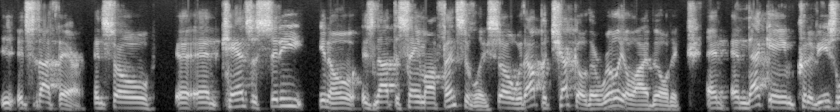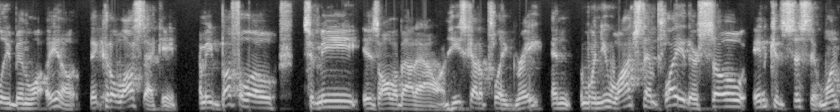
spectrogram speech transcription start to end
it's not there. And so, and Kansas City, you know, is not the same offensively. So without Pacheco, they're really a liability. And and that game could have easily been, you know, they could have lost that game. I mean, Buffalo to me is all about Allen. He's got to play great, and when you watch them play, they're so inconsistent. One,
